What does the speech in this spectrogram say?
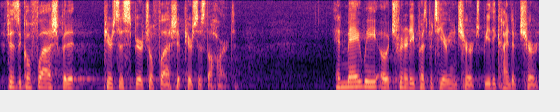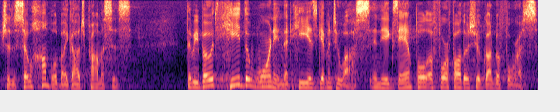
physical flesh, but it pierces spiritual flesh. It pierces the heart. And may we, O Trinity Presbyterian Church, be the kind of church that is so humbled by God's promises that we both heed the warning that He has given to us in the example of forefathers who have gone before us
